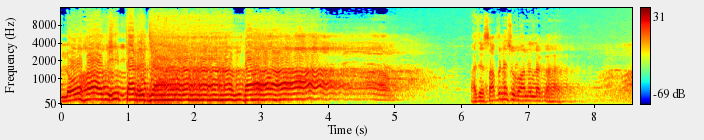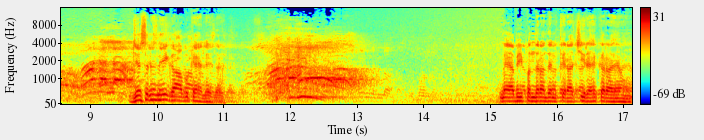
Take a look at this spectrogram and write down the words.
لوہا بھی تر جاندہ اچھا سب نے سبحان اللہ کہا ہے۔ جس نے نہیں کہا، اب کہہ لے جائے میں ابھی پندرہ دن کراچی رہ کر آیا ہوں۔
